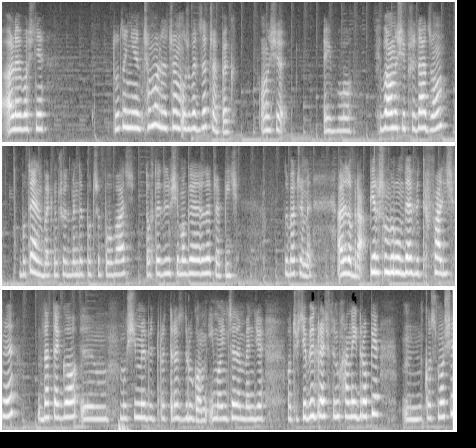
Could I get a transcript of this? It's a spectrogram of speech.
Ale właśnie tutaj nie wiem czemu, ale zacząłem używać zaczepek. One się... Ej, bo... Chyba one się przydadzą, bo ten, bo jak na przykład będę potrzebować, to wtedy się mogę zaczepić. Zobaczymy. Ale dobra, pierwszą rundę wytrwaliśmy, dlatego ym, musimy wytrwać teraz drugą. I moim celem będzie oczywiście wygrać w tym Honey Dropie, ym, kosmosie.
